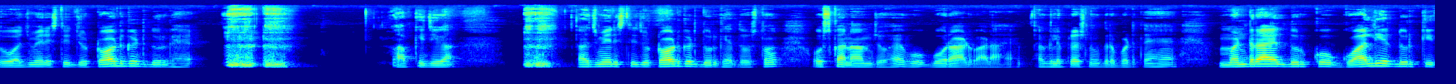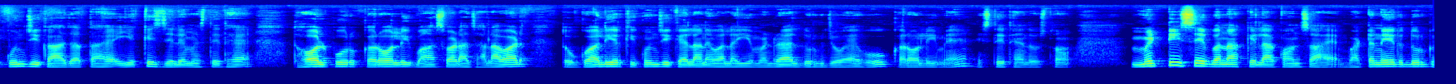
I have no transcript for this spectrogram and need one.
तो अजमेर स्थित जो टॉडगढ़ दुर्ग है माफ़ कीजिएगा अजमेर स्थित जो टॉडगढ़ दुर्ग है दोस्तों, उसका नाम जो है वो बोराडवाड़ा है। अगले प्रश्न की तरफ़ बढ़ते हैं। मंडरायल दुर्ग को ग्वालियर दुर्ग की कुंजी कहा जाता है। ये किस ज़िले में स्थित है? धौलपुर, करौली, बांसवाड़ा, झालावाड़। तो ग्वालियर की कुंजी कहलाने वाला ये मंडरायल दुर्ग जो है वो करौली में स्थित है दोस्तों। मिट्टी से बना किला कौन सा है? भटनेर दुर्ग,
